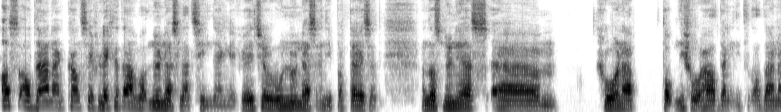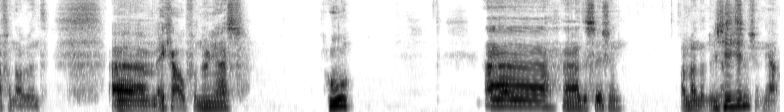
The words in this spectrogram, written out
als Aldana een kans heeft, ligt het aan wat Nunes laat zien, denk ik. Weet je, hoe Nunes in die partij zit. En als Nunes ehm, gewoon naar topniveau haalt, denk ik niet dat Aldana van nou wint. Ehm, ik ga ook voor Nunes. Hoe? Eh, ja, decision. Amanda Nunes Decision? decision, ja.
